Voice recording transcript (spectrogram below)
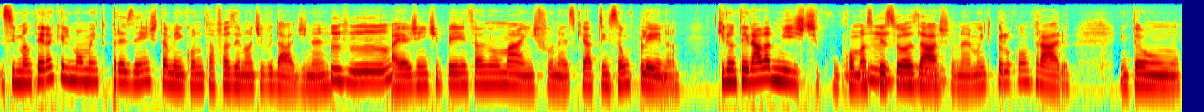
se manter naquele momento presente também quando está fazendo uma atividade, né? Uhum. Aí a gente pensa no mindfulness, que é a atenção plena. Que não tem nada místico, como as uhum. pessoas acham, né? Muito pelo contrário. Então,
